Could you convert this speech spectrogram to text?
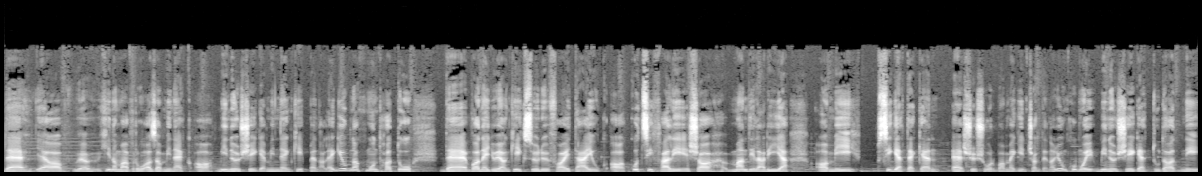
de ugye a Hinomavro az, aminek a minősége mindenképpen a legjobbnak mondható, de van egy olyan kékszőlő fajtájuk, a Kocifali és a Mandilaria, ami szigeteken elsősorban megint csak, de nagyon komoly minőséget tud adni,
